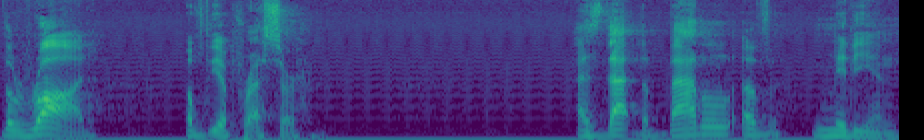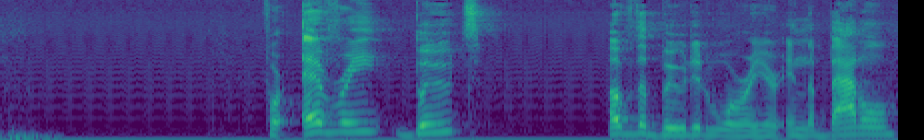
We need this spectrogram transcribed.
the rod of the oppressor, as that the battle of Midian. For every boot of the booted warrior in the battle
